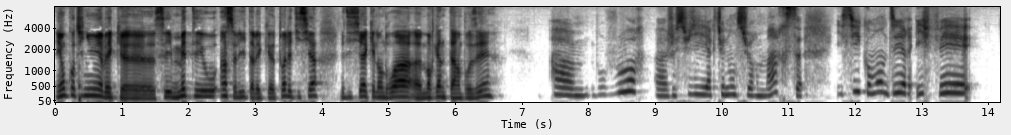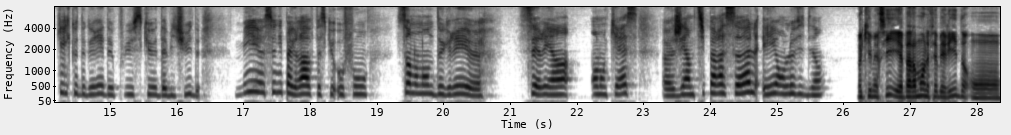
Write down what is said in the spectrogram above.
Et on continue avec euh, ces météos insolites avec toi Laetitia. Laetitia, à quel endroit euh, Morgane t'a imposé? Euh, bonjour, euh, je suis actuellement sur Mars. Ici, comment dire, il fait quelques degrés de plus que d'habitude, mais euh, ce n'est pas grave parce qu'au fond, 190 degrés, euh, c'est rien, on encaisse. Euh, J'ai un petit parasol et on le vit bien. Ok, merci. Et apparemment, les Fébérides, on,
